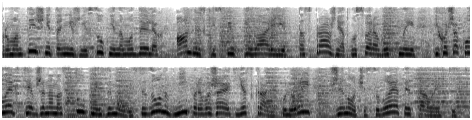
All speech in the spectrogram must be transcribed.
Романтичні та ніжні сукні на моделях, ангельський спів Іларії та справжня атмосфера весни. І хоча колекція вже на наступний зимовий сезон, в ній переважають яскраві кольори, жіночі силуети та легкість.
